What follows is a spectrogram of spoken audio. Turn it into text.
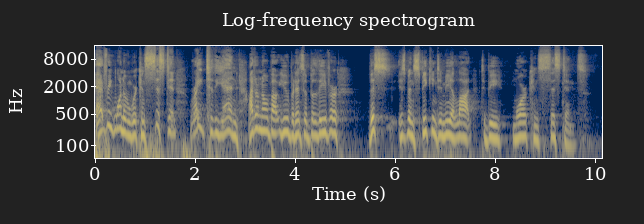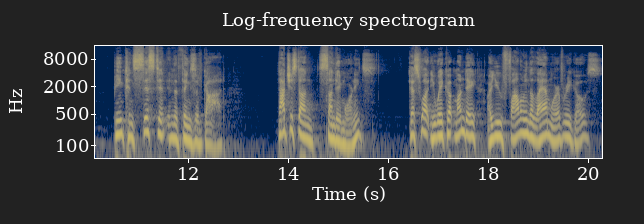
every one of them were consistent right to the end. I don't know about you, but as a believer, this has been speaking to me a lot to be more consistent, being consistent in the things of God, not just on Sunday mornings Guess what? You wake up Monday, are you following the Lamb wherever he goes?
